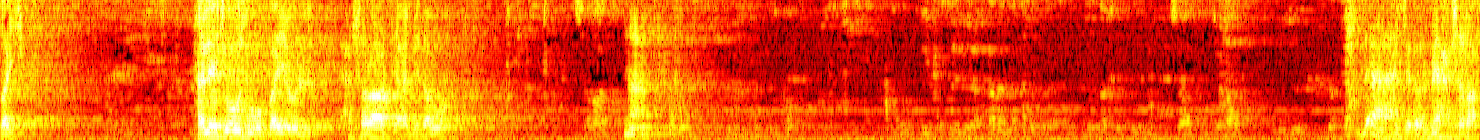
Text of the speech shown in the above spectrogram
طيب. هل يجوز بيع الحشرات يا عبد الله؟ نعم. لا الجراد ما هي حشرات.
